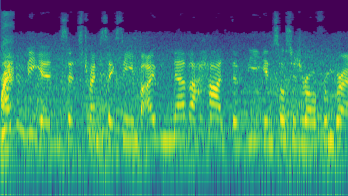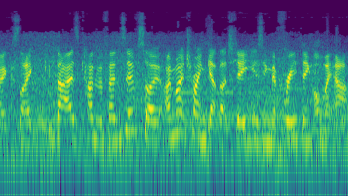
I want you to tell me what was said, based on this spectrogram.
I've been vegan since 2016, but I've never had the vegan sausage roll from Greggs. Like, that is kind of offensive, so I might try and get that today using the free thing on my app.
